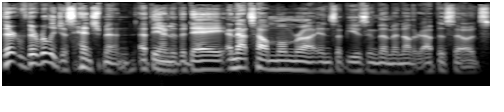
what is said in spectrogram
They're, they're really just henchmen at the end of the day, and that's how Mumm-Ra ends up using them in other episodes.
